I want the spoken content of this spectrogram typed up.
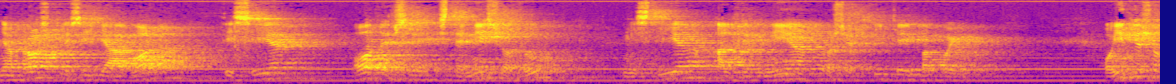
μια πρόσκληση για αγώνα, θυσία, όδευση στενής οδού, νηστεία, αλθυμνία, προσευχή και υπακοή. Ο ίδιος ο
